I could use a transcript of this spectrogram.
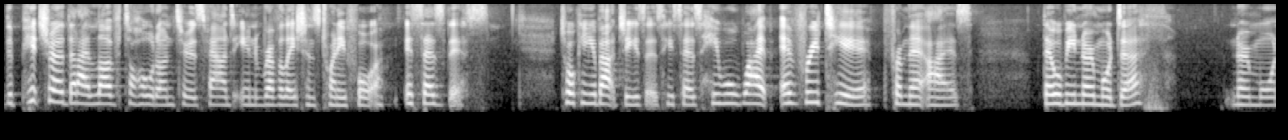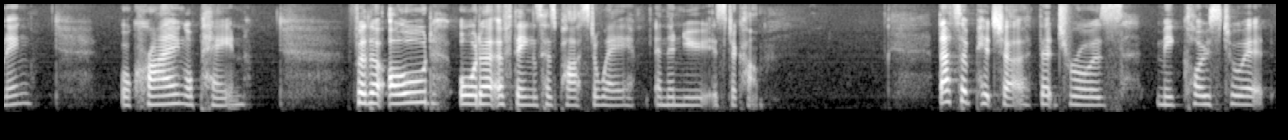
the picture that I love to hold on to is found in Revelations 24. It says this talking about Jesus, he says, He will wipe every tear from their eyes. There will be no more death, no mourning, or crying or pain. For the old order of things has passed away, and the new is to come. That's a picture that draws me close to it.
